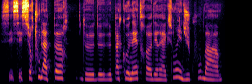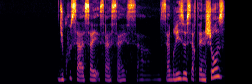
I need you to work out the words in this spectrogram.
c'est surtout la peur de ne pas connaître des réactions. Et du coup, bah, du coup, ça, ça, ça, ça, brise certaines choses.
